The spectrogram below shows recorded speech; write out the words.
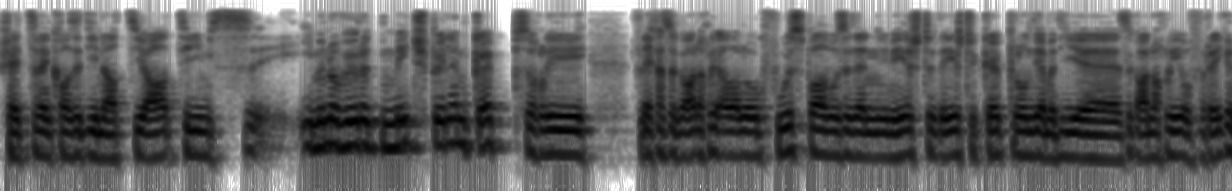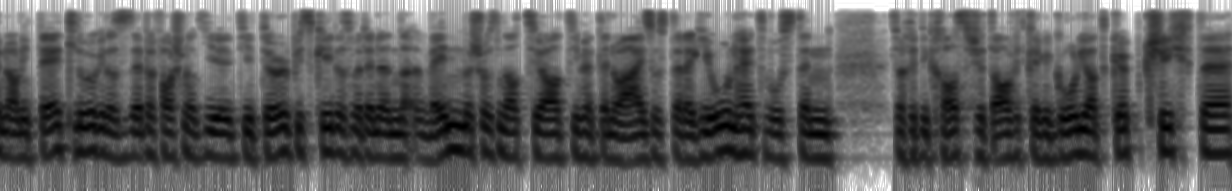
schätzen, wenn quasi die Nationalteams immer noch würden mitspielen im Cup, so ein bisschen, vielleicht auch sogar ein bisschen analog Fußball, wo sie dann der ersten, der ersten die äh, sogar noch ein bisschen auf Regionalität schauen, dass es eben fast noch die, die Derbys gibt, dass man dann, wenn man schon das Nationalteam hat, dann noch eins aus der Region hat, wo es dann solche die klassischen David gegen Goliath Cup-Geschichten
